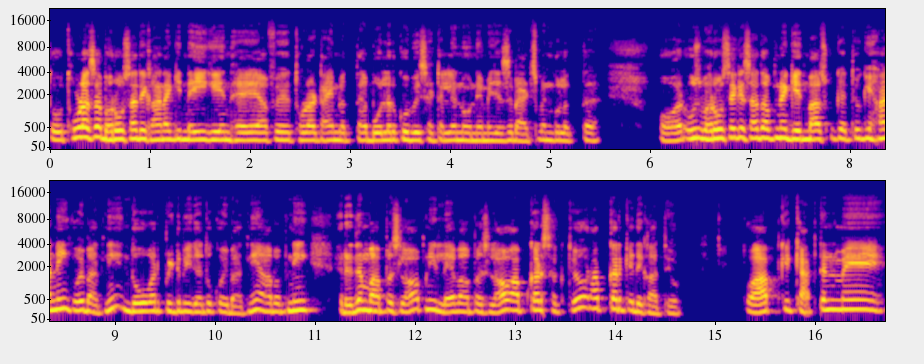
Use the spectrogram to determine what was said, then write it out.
तो थोड़ा सा भरोसा दिखाना कि नई गेंद है, या फिर थोड़ा टाइम लगता है बॉलर को भी सेटल इन होने में, जैसे बैट्समैन को लगता है। और उस भरोसे के साथ अपने गेंदबाज को कहते हो कि हाँ नहीं, कोई बात नहीं, दो ओवर पिट भी गए तो कोई बात नहीं, आप अपनी रिदम वापस लाओ, अपनी लय वापस लाओ, आप कर सकते हो और आप करके दिखाते हो। तो आपके कैप्टन में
